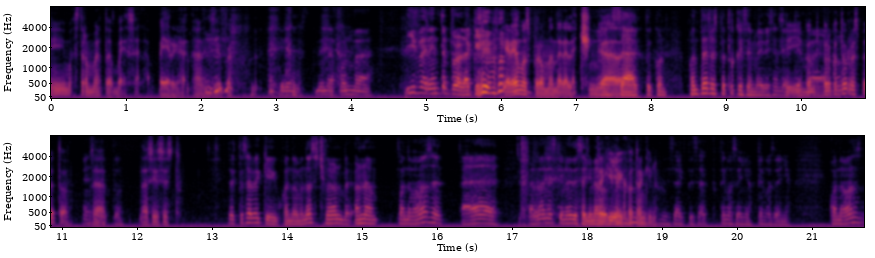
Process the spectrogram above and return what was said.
Sí, maestra Marta, ves a la verga. No, no es cierto. La queremos de una forma diferente, pero la queremos. Queremos, pero mandar a la chingada. Exacto, con, con todo el respeto que se merecen del Sí, tema. con- pero con ¿no? todo respeto. O sea, Exacto. así es esto. Exacto, sabe que cuando mandamos a chingar a una. Cuando mandamos a. Ah, perdón, es que no he desayunado. Tranquilo, bien. hijo, tranquilo. Exacto, exacto. Tengo sueño, tengo sueño. Cuando, vamos,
